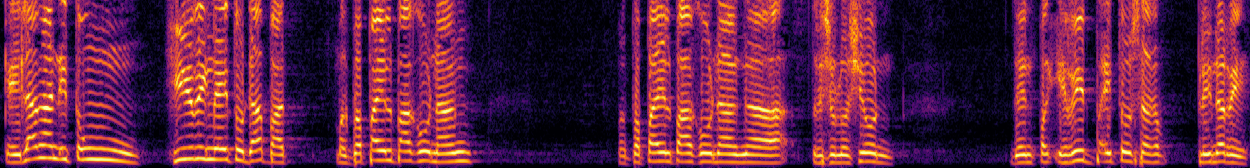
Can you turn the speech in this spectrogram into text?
kailangan itong hearing na ito dapat magpapile pa ako ng magpapile pa ako ng ah, resolusyon. Then pag i-read pa ito sa plenary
